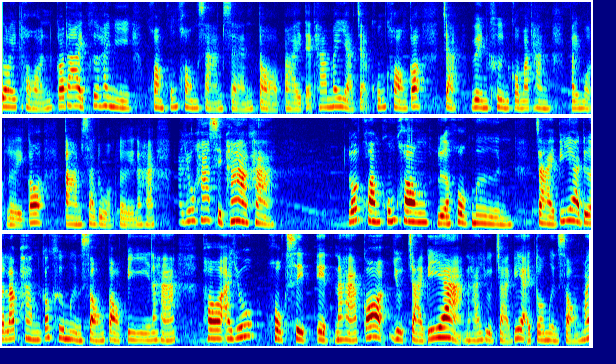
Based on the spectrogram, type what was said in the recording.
ยอยถอนก็ได้เพื่อให้มีความคุ้มครอง 3 0 0แสนต่อไป แต่ถ้าไม่อยากจะคุ้มครองก็จะเวนคืนกรมธรรม์ไปหมดเลยก็ตามสะดวกเลยนะคะ อายุ 55 ค่ะ ลดความคุ้มครองเหลือ 60,000 จ่ายเบี้ยเดือนละพันก็คือ 1 2ื่นต่อปีนะคะ พออายุ 61 นะคะ ก็หยุดจ่ายเบี้ยนะคะหยุดจ่ายเบี้ยไอตัว 1 2ื่นไม่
